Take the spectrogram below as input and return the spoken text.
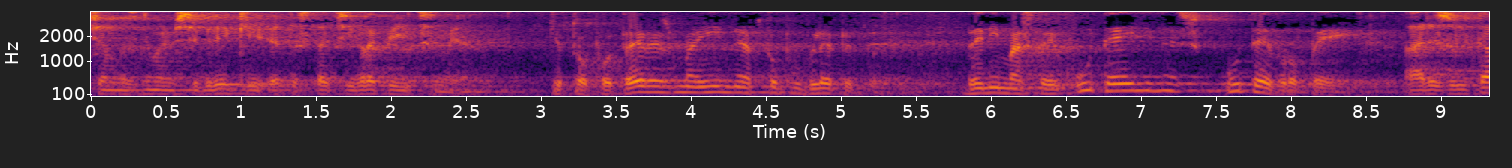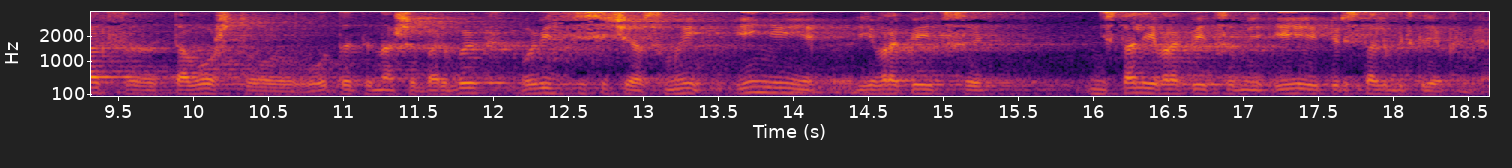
чем мы занимаемся греки, это стать европейцами. και το αποτέλεσμα είναι αυτό που βλέπετε δεν είμαστε ούτε Έλληνες ούτε Ευρωπαίοι А результат э, того, что вот этой нашей борьбы, вы видите сейчас, мы и не европейцы, не стали европейцами и перестали быть греками.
